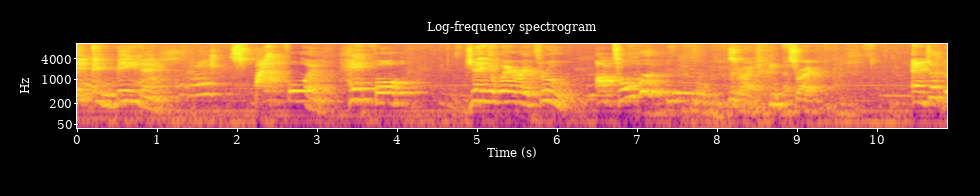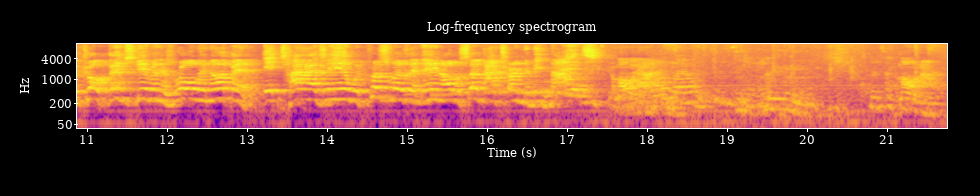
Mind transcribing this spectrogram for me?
I can't be mean and spiteful and hateful January through October. That's right. That's right. And just because Thanksgiving is rolling up and it ties in with Christmas, and then all of a sudden I turn to be nice. Come on now. Come on now.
